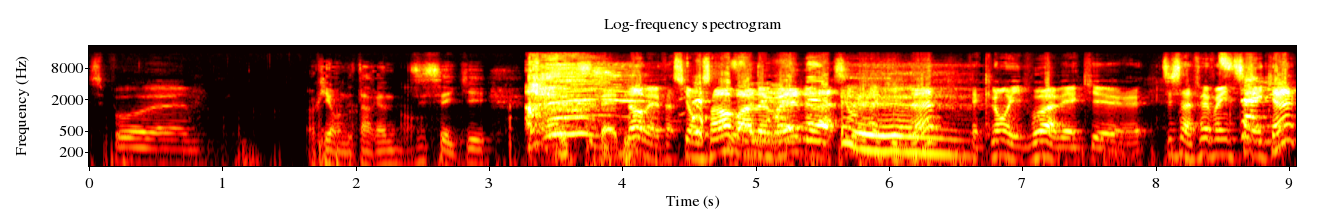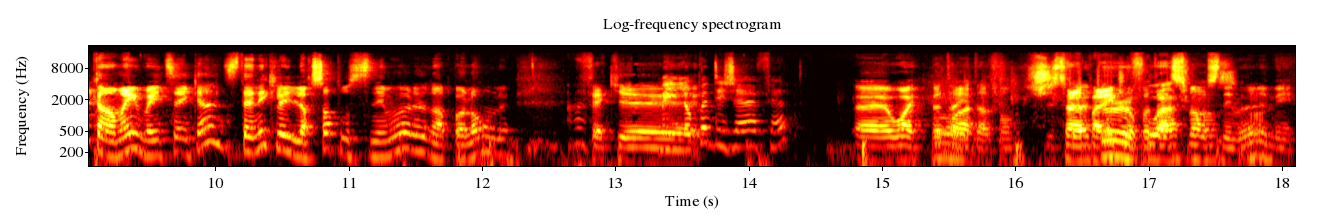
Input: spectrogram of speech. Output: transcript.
C'est pas. euh, Ok, on est en train de disséquer. Non, mais parce qu'on s'en va vers le voyage relation tranquillement. Fait que là, on y va avec. euh, Tu sais, ça fait 25 Titanic. ans quand même. 25 ans, le Titanic, là, ils le ressortent au cinéma là, dans pas long. Là. Fait que. Mais ils l'ont pas déjà fait? Euh, ouais, peut-être Ouais. dans le fond. Je- Ça paraît que je vais pas tant souvent au cinéma, ouais. mais.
